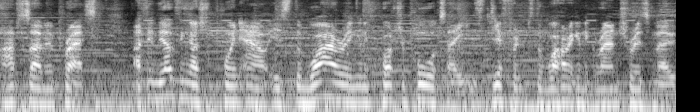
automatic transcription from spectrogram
have to say I'm impressed. I think the other thing I should point out is the wiring in a Quattroporte is different to the wiring in a Gran Turismo.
